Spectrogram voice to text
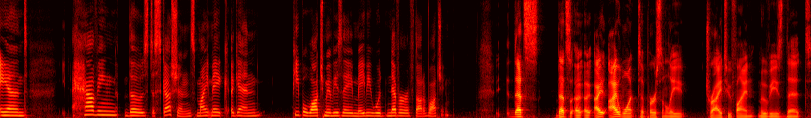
and having those discussions might make again people watch movies they maybe would never have thought of watching. that's that's a, a, I I want to personally try to find movies that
